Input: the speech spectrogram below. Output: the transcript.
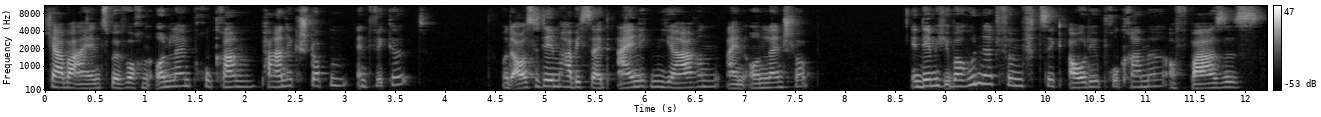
Ich habe ein zwölf Wochen Online-Programm Panikstoppen entwickelt und außerdem habe ich seit einigen Jahren einen Online-Shop, in dem ich über 150 Audioprogramme auf Basis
